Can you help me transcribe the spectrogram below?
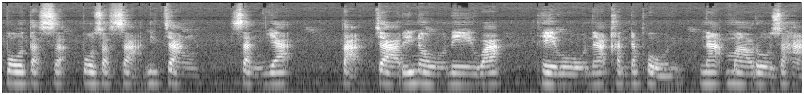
โปตัสะโปสัสสะนิจัง สัญญะตะจาริโน เนวะ เทโวนะคันทโผนนะมาโรสหะ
